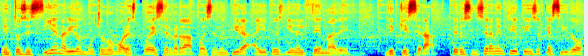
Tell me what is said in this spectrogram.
Entonces sí han habido muchos rumores, puede ser verdad, puede ser mentira, ahí pues viene el tema de, de qué será. Pero sinceramente yo pienso que ha sido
